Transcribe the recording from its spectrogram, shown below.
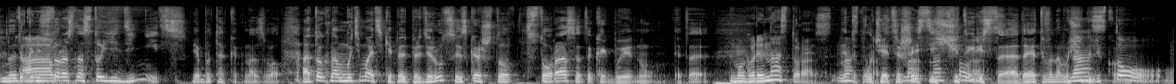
Да, но это а... не 100 раз на 100 единиц, я бы так это назвал. А то к нам математики опять придерутся и скажут, что 100 раз это как бы, ну, это... Мы говорим на 100 раз. На это 100 получается 6400, а до этого нам еще на далеко.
